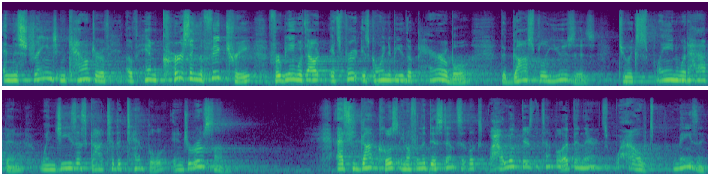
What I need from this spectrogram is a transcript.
And this strange encounter of, of him cursing the fig tree for being without its fruit is going to be the parable the gospel uses to explain what happened when Jesus got to the temple in Jerusalem. As he got close, you know, from the distance, it looks, wow, look, there's the temple. I've been there. It's wow, it's amazing.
